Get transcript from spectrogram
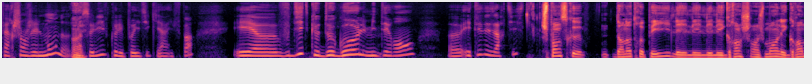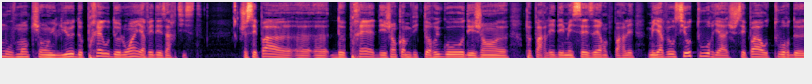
faire changer le monde dans Ouais. ce livre, que les politiques n'y arrivent pas. Et euh, vous dites que De Gaulle, Mitterrand étaient des artistes? Je pense que dans notre pays, les, grands changements, les grands mouvements qui ont eu lieu, de près ou de loin, il y avait des artistes. Je sais pas, euh, euh, de près, des gens comme Victor Hugo, des gens, euh, on peut parler d'Aimé Césaire, on peut parler, mais il y avait aussi autour, il y a, je sais pas, autour de,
